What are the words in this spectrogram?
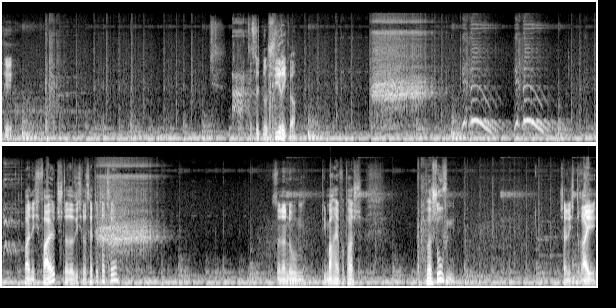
Okay. Das wird nur schwieriger. War nicht falsch, dass er sich resettet hatte. Sondern nur, die machen einfach ein paar, ein paar Stufen. Wahrscheinlich drei.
